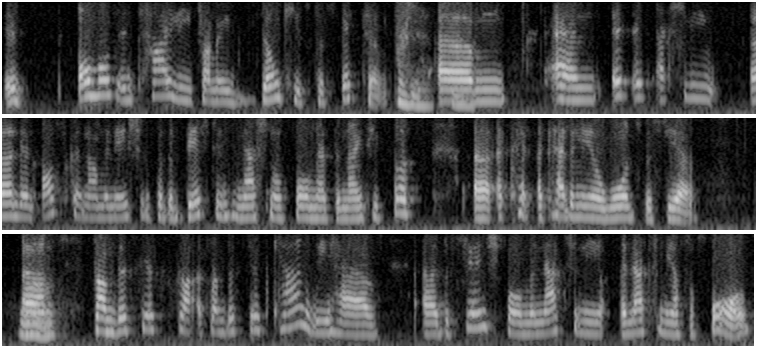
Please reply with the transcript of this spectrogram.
it's almost entirely from a donkey's perspective. Brilliant. Um, and it, it actually earned an Oscar nomination for the Best International Film at the 95th uh, Academy Awards this year. Wow. Um, from this year's from this year's Cannes, we have uh, the French film Anatomy Anatomy of a Fall.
